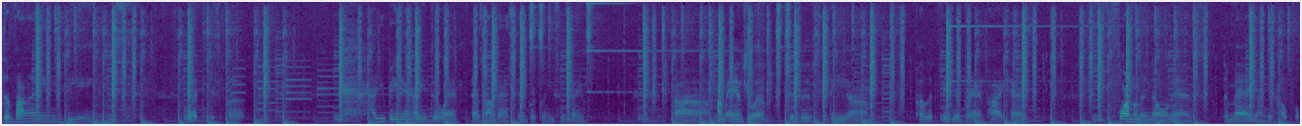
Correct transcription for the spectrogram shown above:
divine beings. What is up? How you being? How you doing? As my pastor in Brooklyn used to say. Uh, I'm Angela. This is the um, Public Figure Brand Podcast formerly known as the Mad Young and Hopeful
